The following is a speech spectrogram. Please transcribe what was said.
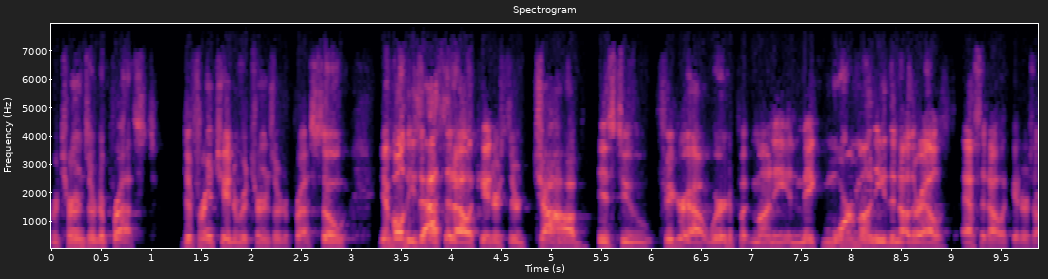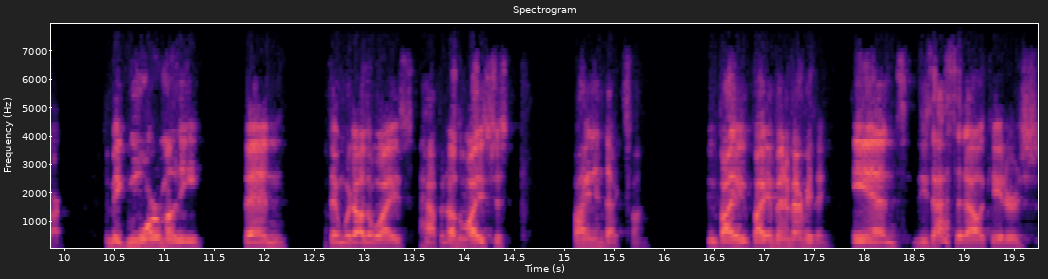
Returns are depressed. Differentiated returns are depressed. So you have all these asset allocators. Their job is to figure out where to put money and make more money than other asset allocators are. to make more money than than would otherwise happen. Otherwise, just buy an index fund and buy buy a bit of everything. And these asset allocators,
